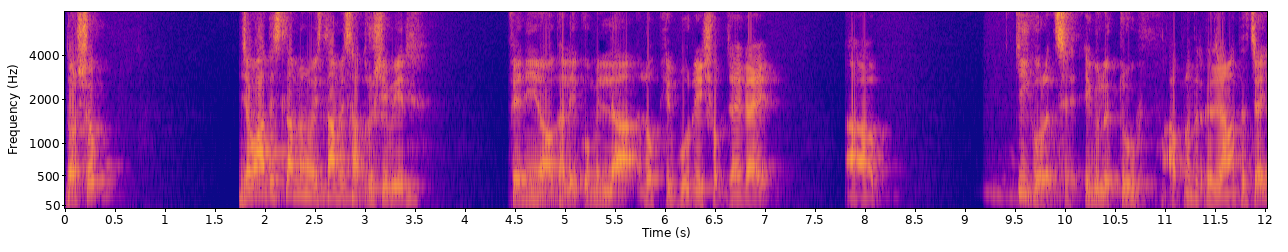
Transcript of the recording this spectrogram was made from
দর্শক জামাত ইসলাম এবং ইসলামী ছাত্র শিবির, ফেনী, নোয়াখালী, কুমিল্লা, লক্ষ্মীপুর এইসব জায়গায় কি করেছে? এগুলো একটু আপনাদেরকে জানাতে চাই।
